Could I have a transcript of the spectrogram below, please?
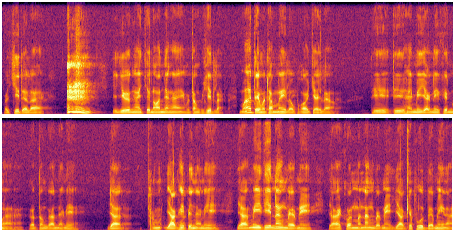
ไปคิดอะไรจะอยู่ยังไงจะนอนอยังไงไม่ต้องไปคิดละเมื่อแต่มาทำให้เราพอใจแล้ว ที่ที่ให้มีอย่างนี้ขึ้นมาก็ต้องการอย่างนี้ อยากทำอยากให้เป็นอย่างนี้ อยากมีที่นั่งแบบนี้ อยากให้คนมานั่งแบบนี้ อยากจะพูดแบบนี้นะ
